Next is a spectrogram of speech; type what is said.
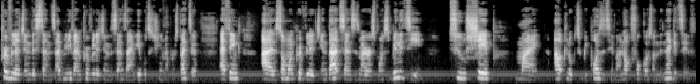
privileged in this sense. I believe I'm privileged in the sense I'm able to change my perspective. I think as someone privileged in that sense is my responsibility to shape my outlook to be positive and not focus on the negative.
